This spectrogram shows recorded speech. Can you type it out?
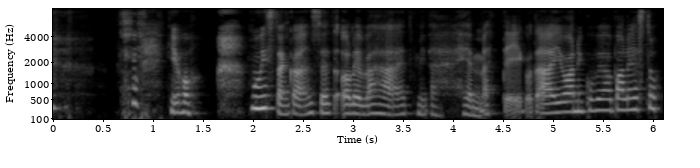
Joo, muistan kanssa, että oli vähän, että mitä hemmettiin, kun tämä juonikuvio paljastui.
